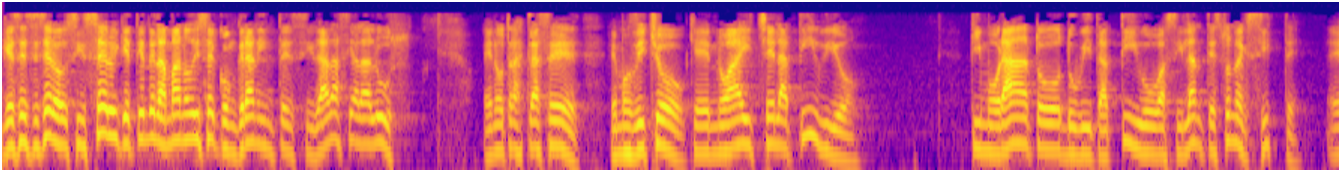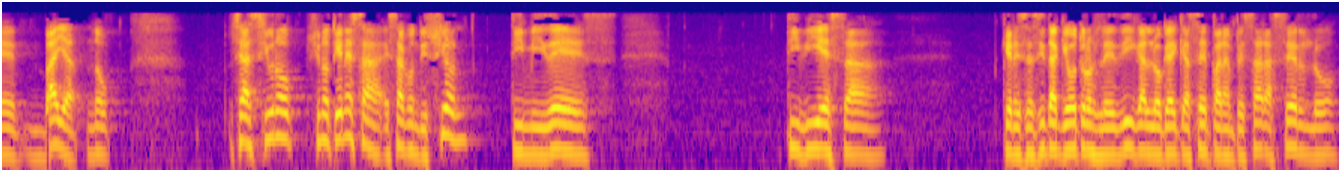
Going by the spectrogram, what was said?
Que ser sincero, sincero y que tiende la mano, dice, con gran intensidad hacia la luz. En otras clases hemos dicho que no hay chela tibio, timorato, dubitativo, vacilante, eso no existe. Eh, vaya, no. O sea, si uno, si uno tiene esa, esa condición, timidez, tibieza, que necesita que otros le digan lo que hay que hacer para empezar a hacerlo,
